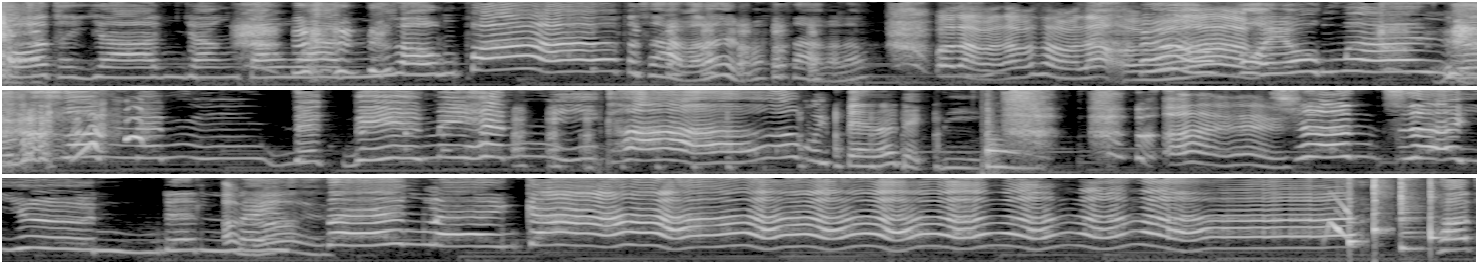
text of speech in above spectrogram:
ขอทะยานยังตะวันลงฟ้าภาษามาแล้วเห็นว่าภาษามาแล้วภาษามาแล้วภาษามาแล้วเอเอออป่วยออกมาเหลือส้นนั้นเด็กดีไม่เห็นมีค่าเออไม่เป็นแล้วเด็กดีเอ้ยเอ้ย ฉันจะยืนเด่นเอาในเลยแสงแรงกล้าพัด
